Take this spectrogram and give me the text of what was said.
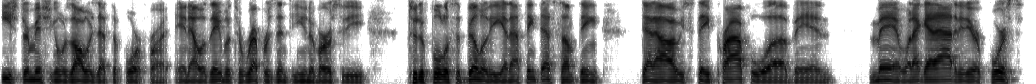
Eastern Michigan was always at the forefront and I was able to represent the university to the fullest ability. And I think that's something that I always stay prideful of. And man, when I got out of there, of course,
